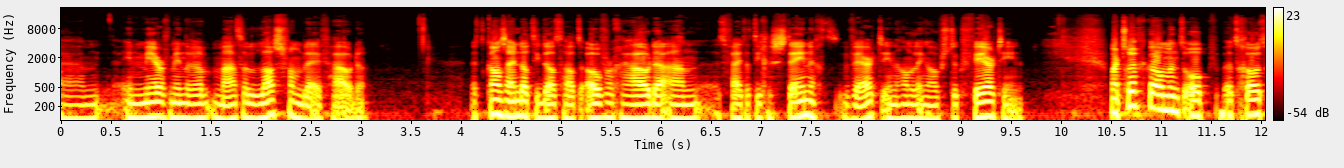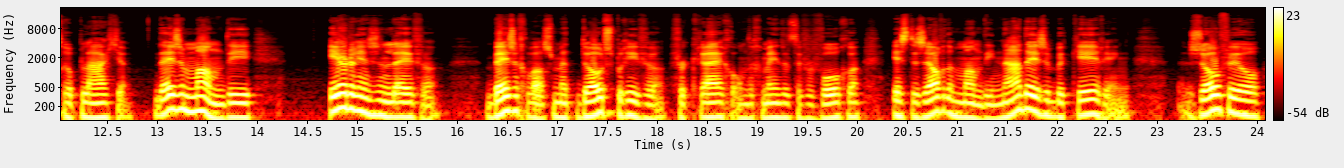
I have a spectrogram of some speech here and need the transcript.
um, in meer of mindere mate last van bleef houden. Het kan zijn dat hij dat had overgehouden aan het feit dat hij gestenigd werd in handeling hoofdstuk 14. Maar terugkomend op het grotere plaatje. Deze man die eerder in zijn leven bezig was met doodsbrieven verkrijgen om de gemeente te vervolgen, is dezelfde man die na deze bekering zoveel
